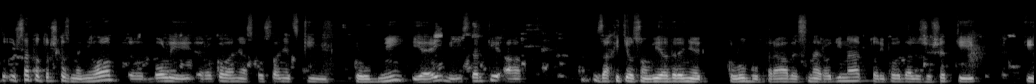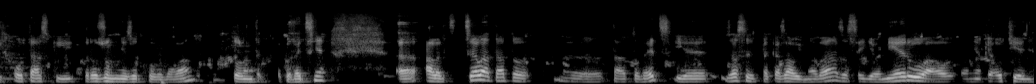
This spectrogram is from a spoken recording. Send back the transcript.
už sa to troška zmenilo, boli rokovania s poslaneckými klubmi jej, ministerky, a zachytil som vyjadrenie klubu práve Sme rodina, ktorí povedali, že všetky ich otázky rozumne zodpovedala, to len tak ako vecne. Ale celá táto, e, táto vec je zase taká zaujímavá, zase ide o mieru a o, o nejaké otiene.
